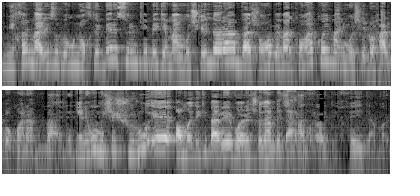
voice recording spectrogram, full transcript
می‌خوایم مریض رو به اون نقطه برسونیم که بگه من مشکل دارم و شما به من کمک کنید من این مشکل رو حل بکنم. بله. یعنی اون میشه شروع آمادگی برای وارد شدن به درمان. خیلی هم عالی.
